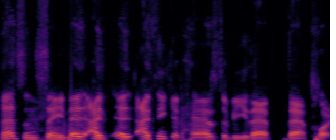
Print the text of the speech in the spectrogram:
That's insane. I, I I think it has to be that that play.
